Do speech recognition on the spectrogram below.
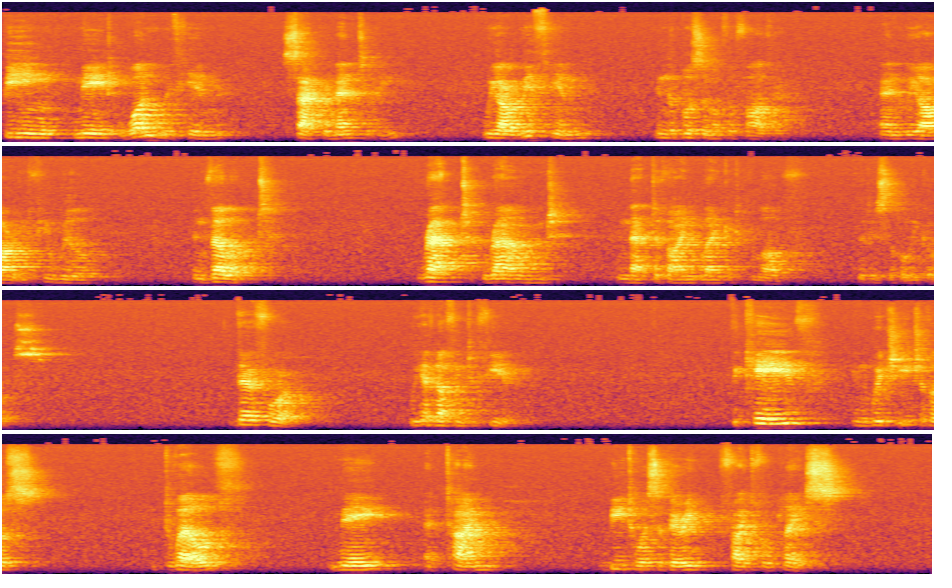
being made one with Him sacramentally, we are with Him in the bosom of the Father, and we are, if you will, enveloped, wrapped round in that divine blanket of love that is the Holy Ghost. Therefore, we have nothing to fear. The cave in which each of us dwells may at time be to us a very frightful place.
